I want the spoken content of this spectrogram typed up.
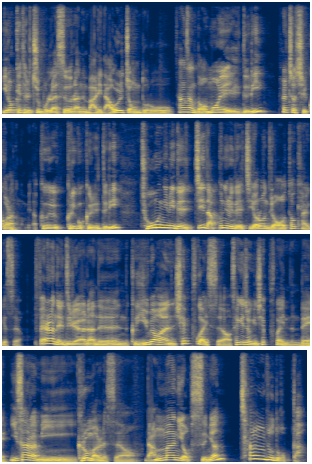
이렇게 될 줄 몰랐어요라는 말이 나올 정도로 상상 너머의 일들이 펼쳐질 거라는 겁니다. 그 그리고 그 일들이 좋은 일이 될지 나쁜 일이 될지 여러분들이 어떻게 알겠어요? 페란 에드리아라는 그 유명한 셰프가 있어요. 세계적인 셰프가 있는데 이 사람이 그런 말을 했어요. 낭만이 없으면 창조도 없다.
